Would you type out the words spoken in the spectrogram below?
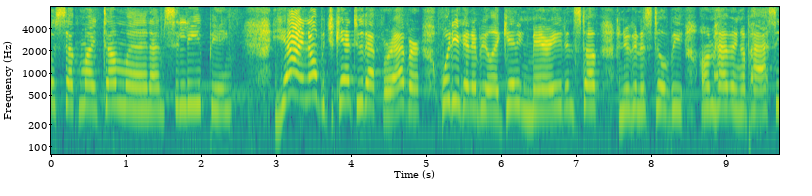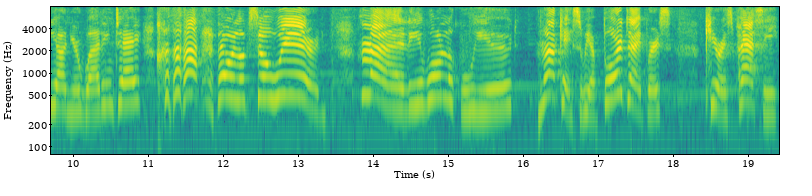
or suck my thumb when I'm sleeping. Yeah, I know, but you can't do that forever. What are you gonna be like getting married and stuff, and you're gonna still be um having a passy on your wedding day? that would look so weird. Miley, it won't look weird. Okay, so we have four diapers, Kira's passy,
